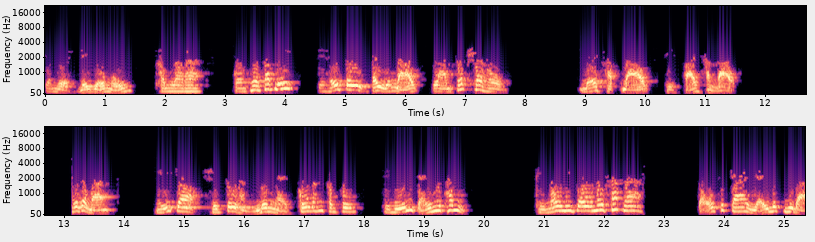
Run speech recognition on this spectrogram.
cho người để dỗ ngủ, không lo ra. Còn theo pháp lý, thì hỡi tư phải luyện đạo, làm phép soi hồn, để học đạo thì phải hành đạo. Thưa các bạn, nghĩ cho sự tu hành đêm ngày cố gắng công phu thì biển chảy mới thông, thì mâu ni châu mới phát ra. Tổ thích ca dạy Đức Di Đà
